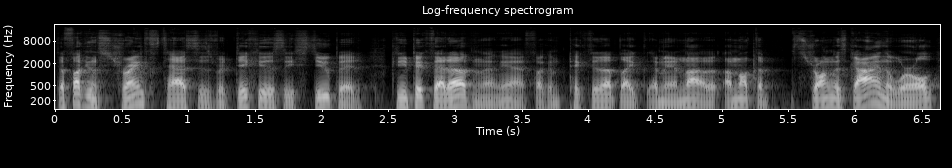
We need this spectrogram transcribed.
the fucking strength test is ridiculously stupid. Can you pick that up? And like, yeah, I fucking picked it up. Like, I mean, I'm not, I'm not the strongest guy in the world,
